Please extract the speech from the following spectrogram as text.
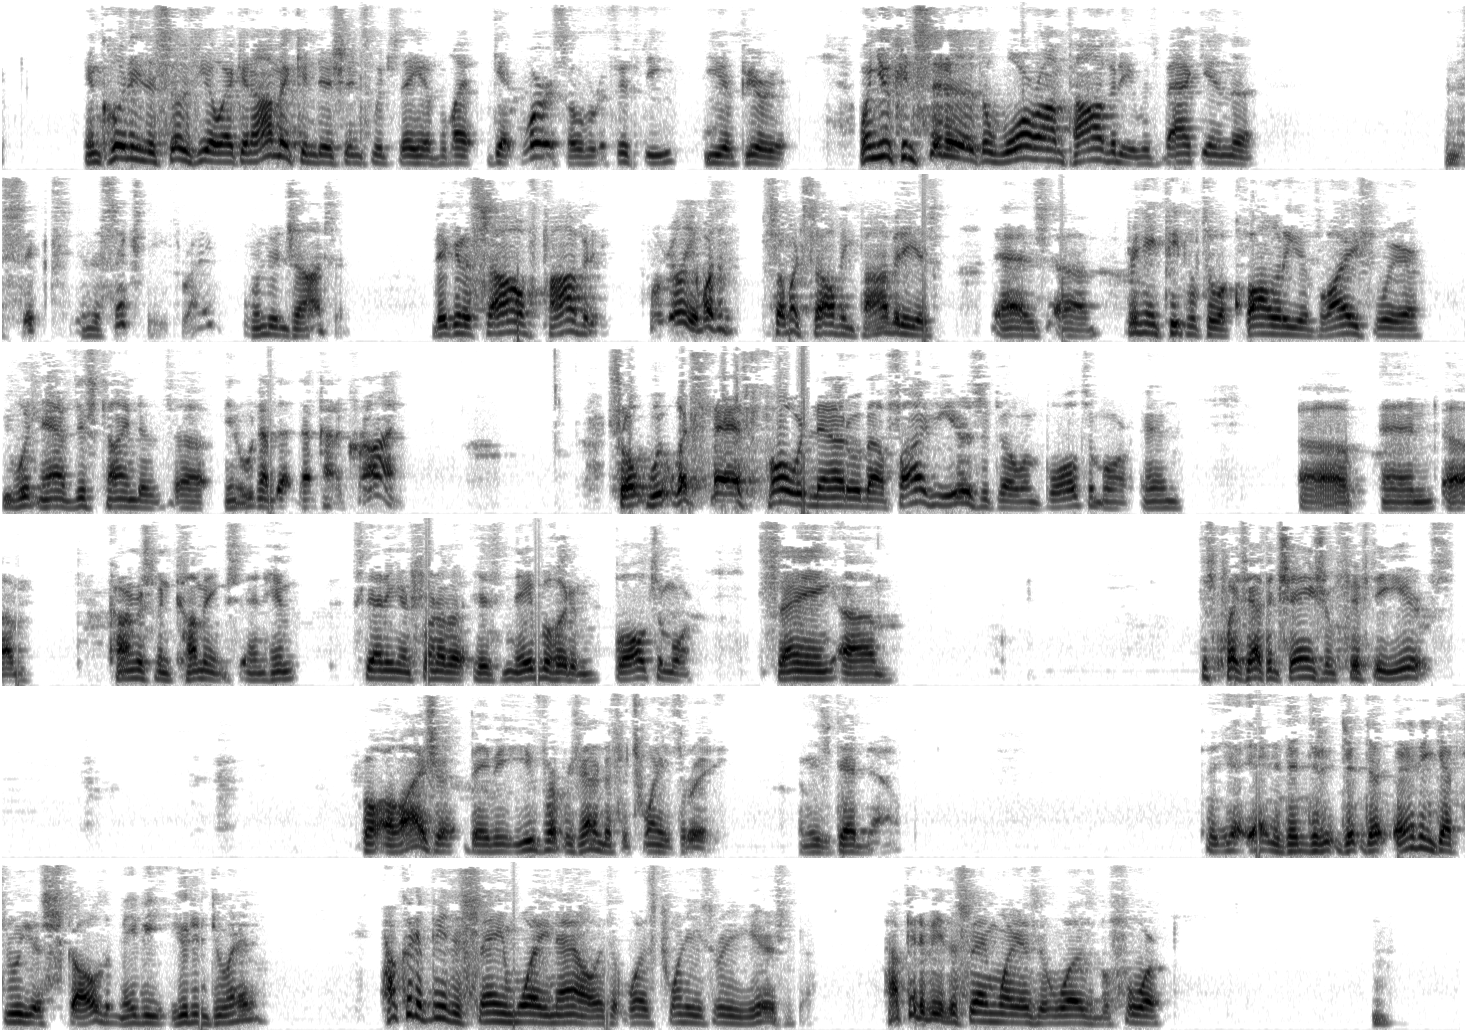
including the socioeconomic conditions which they have let get worse over a 50 year period. When you consider that the war on poverty was back in the in the six in the 60s, right? Lyndon Johnson. They're going to solve poverty. Well, really, it wasn't so much solving poverty as as uh, bringing people to a quality of life where you wouldn't have this kind of uh, you know wouldn't have that, that kind of crime. So let's fast forward now to about five years ago in Baltimore, and uh, and um, Congressman Cummings and him standing in front of a, his neighborhood in Baltimore, saying um, this place hasn't changed in 50 years. Well, Elijah, baby, you've represented it for 23. I mean, he's dead now. Yeah, Did, did, did, did anything get through your skull that maybe you didn't do anything? How could it be the same way now as it was 23 years ago? How could it be the same way as it was before?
